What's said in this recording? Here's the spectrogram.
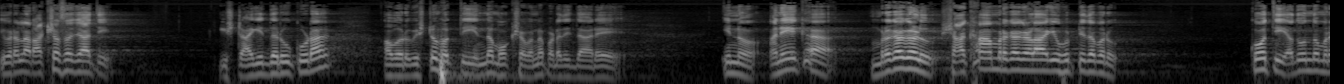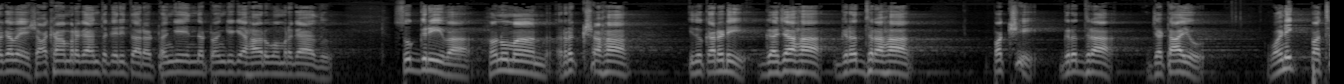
ಇವರೆಲ್ಲ ರಾಕ್ಷಸ ಜಾತಿ. ಇಷ್ಟಾಗಿದ್ದರೂ ಕೂಡ ಅವರು ವಿಷ್ಣು ಭಕ್ತಿಯಿಂದ ಮೋಕ್ಷವನ್ನು ಪಡೆದಿದ್ದಾರೆ. ಇನ್ನು ಅನೇಕ ಮೃಗಗಳು ಶಾಖಾಮೃಗಗಳಾಗಿ ಹುಟ್ಟಿದವರು. ಕೋತಿ, ಅದೊಂದು ಮೃಗವೇ, ಶಾಖಾಮೃಗ ಅಂತ ಕರೀತಾರೆ. ಟೊಂಗೆಯಿಂದ ಟೊಂಗೆಗೆ ಹಾರುವ ಮೃಗ ಅದು. ಸುಗ್ರೀವ, ಹನುಮಾನ್ ವೃಕ್ಷ ಇದು ಕರಡಿ, ಗಜಃ ಗೃಧ್ರಹ ಪಕ್ಷಿ, ಗೃಧ್ರ, ಜಟಾಯು. ವಣಿಕ್ಪಥ.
